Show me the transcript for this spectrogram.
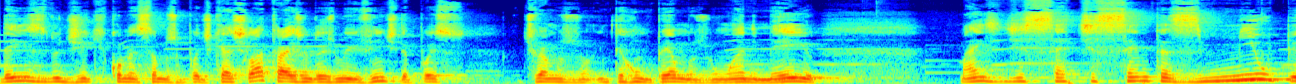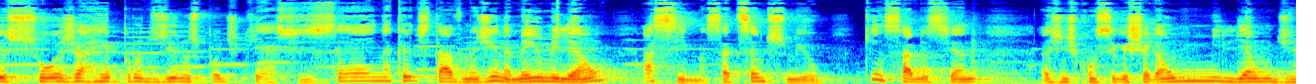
desde o dia que começamos o podcast lá atrás, em 2020, depois tivemos, interrompemos um ano e meio, mais de 700 mil pessoas já reproduziram os podcasts. Isso é inacreditável. Imagina, meio milhão acima, 700 mil. Quem sabe esse ano a gente consiga chegar a um milhão de,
